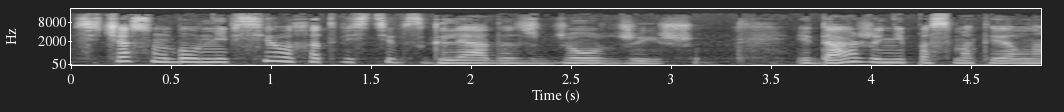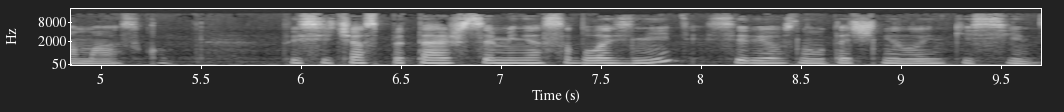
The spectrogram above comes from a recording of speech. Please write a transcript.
сейчас он был не в силах отвести взгляда с Джо Джишу и даже не посмотрел на маску. «Ты сейчас пытаешься меня соблазнить?» – серьезно уточнил Ванькисин.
